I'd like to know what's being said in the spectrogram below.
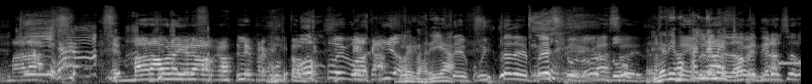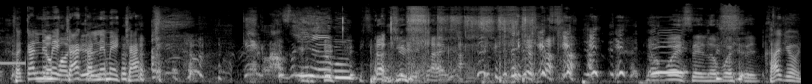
Mala, en mala hora yo le, le pregunto. ¡Oh, María! María. Te fuiste de peso, ¿no? Ella dijo carne mecha. Fue carne ¿Ya mecha, carne mecha. No puede ser, no puede ser. Cayo.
